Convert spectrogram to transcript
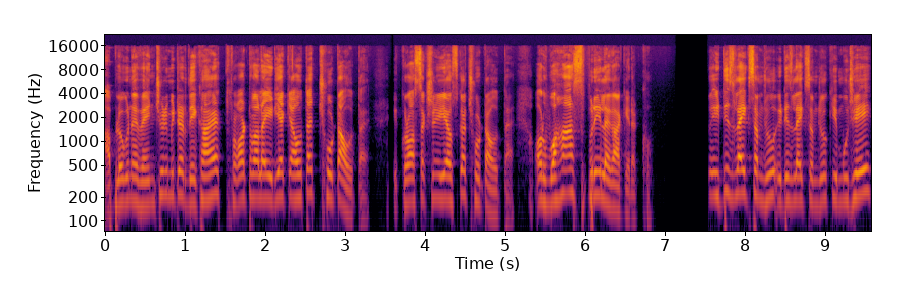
आप लोगों ने वेंचुरी मीटर देखा है? थ्रॉट वाला एरिया क्या होता है? छोटा होता है। क्रॉस सेक्शन एरिया उसका छोटा होता है। और वहाँ स्प्रे लगा के रखो। तो इट इज़ लाइक समझो इट इज़ लाइक समझो कि मुझे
